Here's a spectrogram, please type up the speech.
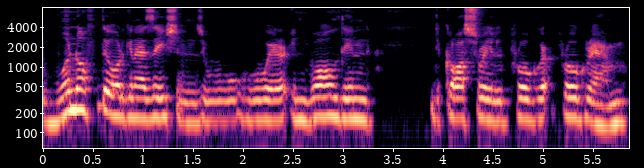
one of the organizations who, who were involved in the crossrail progr- program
